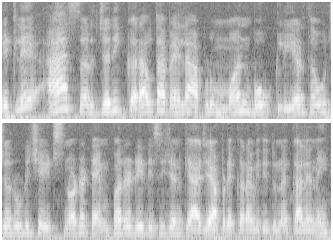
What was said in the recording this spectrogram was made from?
એટલે આ સર્જરી કરાવતા પહેલાં આપણું મન બહુ ક્લિયર થવું જરૂરી છે. It's not a temporary decision કે આજે આપણે કરાવી દીધું ને કાલે નહીં.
